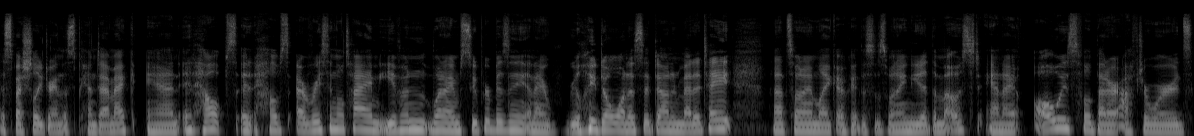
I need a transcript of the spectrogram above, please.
especially during this pandemic. And it helps. It helps every single time, even when I'm super busy and I really don't want to sit down and meditate. That's when I'm like, okay, this is when I need it the most. And I always feel better afterwards.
